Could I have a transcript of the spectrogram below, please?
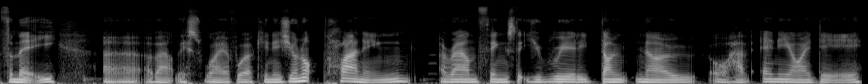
for me uh, about this way of working is you're not planning around things that you really don't know or have any idea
